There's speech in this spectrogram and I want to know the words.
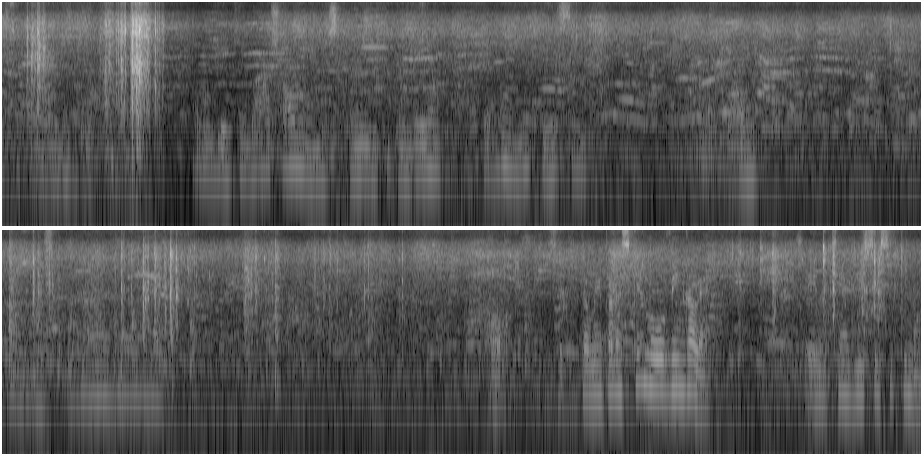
Esse aqui. Vamos ver aqui embaixo. Olha um Mustang aqui também. Ó. É bonito esse. Hein? Legal. Vamos. Ó, esse aqui também parece que é novo, hein, galera. Eu não tinha visto esse aqui não.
